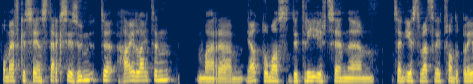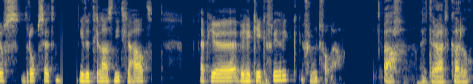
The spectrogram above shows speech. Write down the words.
om even zijn sterk seizoen te highlighten. Maar um, ja, Thomas de Trie heeft zijn, um, zijn eerste wedstrijd van de playoffs erop zitten. Heeft het helaas niet gehaald. Heb je, heb je gekeken, Frederik? Ik vermoed van wel. Ach, uiteraard, Karel.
